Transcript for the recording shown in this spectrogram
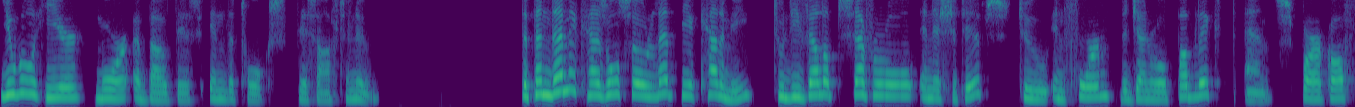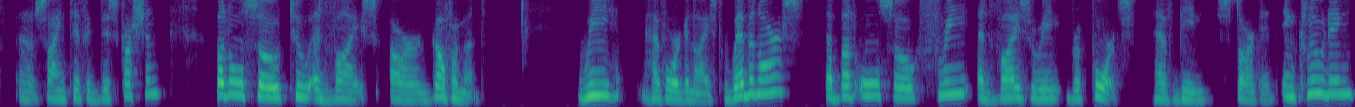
You will hear more about this in the talks this afternoon. The pandemic has also led the Academy to develop several initiatives to inform the general public and spark off uh, scientific discussion, but also to advise our government. We have organized webinars, uh, but also three advisory reports have been started, including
